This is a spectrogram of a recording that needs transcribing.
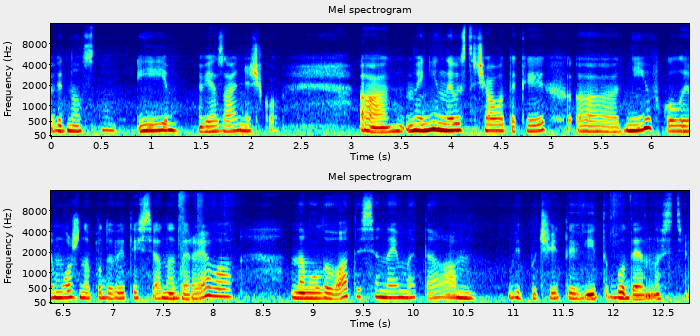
відносно і в'язаннячко. А, мені не вистачало таких а, днів, коли можна подивитися на дерева, намилуватися ними та відпочити від буденності.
